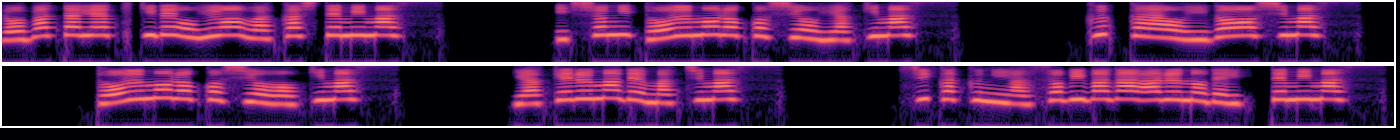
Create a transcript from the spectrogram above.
炉端焼き器でお湯を沸かしてみます。一緒にトウモロコシを焼きます。クッカーを移動します。トウモロコシを置きます。焼けるまで待ちます。近くに遊び場があるので行ってみます。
